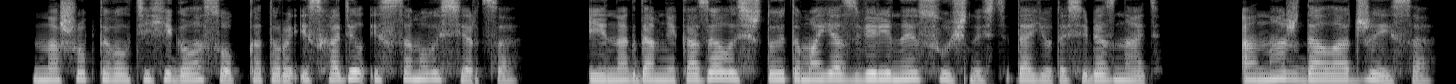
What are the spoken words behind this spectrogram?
— нашептывал тихий голосок, который исходил из самого сердца. И иногда мне казалось, что это моя звериная сущность дает о себе знать. Она ждала Джейса,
